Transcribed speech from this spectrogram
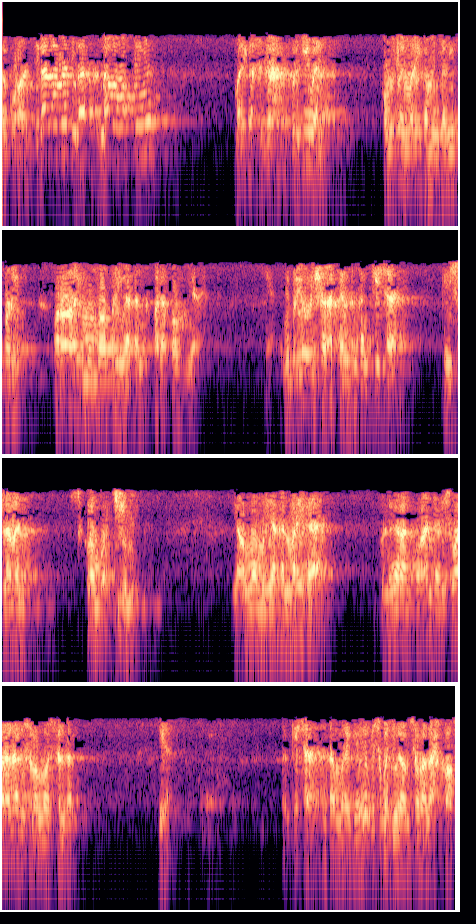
Al-Quran. Tidak lama, tidak lama waktunya mereka segera beriman. Kemudian mereka menjadi perib orang-orang yang membawa peringatan kepada kaumnya. Ya, ini beliau isyaratkan tentang kisah keislaman kelompok jin yang Allah muliakan mereka mendengar Al-Quran dari suara Nabi Sallallahu Alaihi Wasallam. Ya. Dan kisah tentang mereka ini disebut di dalam surah Al-Ahqaf.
